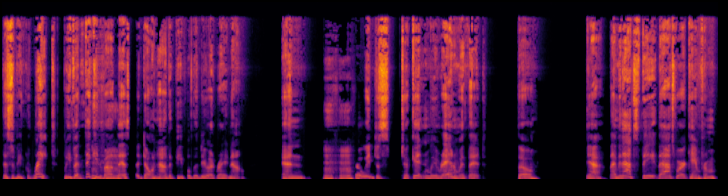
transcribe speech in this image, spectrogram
this would be great. We've been thinking mm-hmm. about this, but don't have the people to do it right now. And mm-hmm. so we just took it and we ran with it. So yeah, I mean, that's the, that's where it came from,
